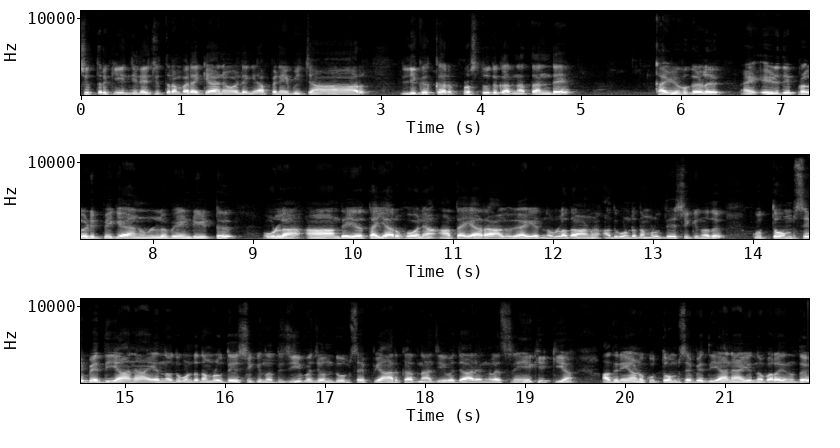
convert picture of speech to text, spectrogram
ചിത്ര കീഞ്ചിനെ ചിത്രം വരയ്ക്കാനോ അല്ലെങ്കിൽ അപ്പനെ വിചാർ ലിഖക്കർ പ്രസ്തുത തന്റെ കഴിവുകൾ എഴുതി പ്രകടിപ്പിക്കാനുള്ള വേണ്ടിയിട്ട് ഉള്ള എന്ത് ചെയ്യുക തയ്യാർ ഹോന ആ തയ്യാറാകുക എന്നുള്ളതാണ് അതുകൊണ്ട് നമ്മൾ ഉദ്ദേശിക്കുന്നത്. കുത്തോംസെ ബെദിയാന എന്നതുകൊണ്ട് നമ്മൾ ഉദ്ദേശിക്കുന്നത് ജീവജന്തുംസെ പ്യാർ കർണ ജീവജാലങ്ങളെ സ്നേഹിക്കുക. അതിനെയാണ് കുത്തോംസെ ബെദിയാന എന്ന് പറയുന്നത്.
